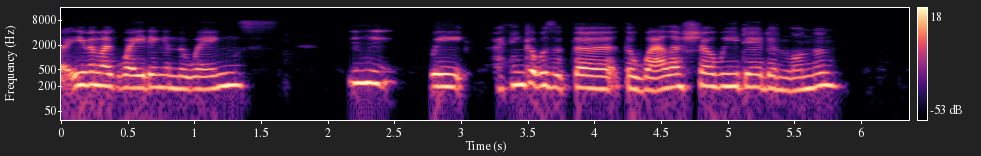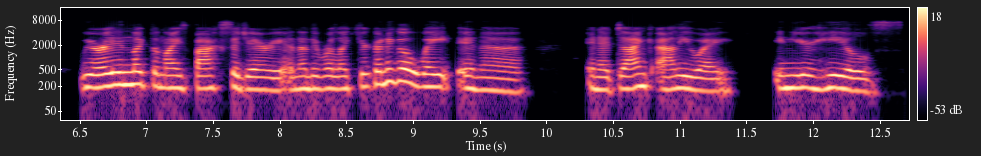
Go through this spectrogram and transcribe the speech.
So even like waiting in the wings, Mhm. we I think it was at the the Wella show we did in London. We were in like the nice backstage area, and then they were like, "You're gonna go wait in a in a dank alleyway in your heels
